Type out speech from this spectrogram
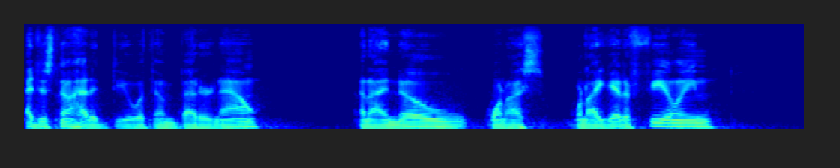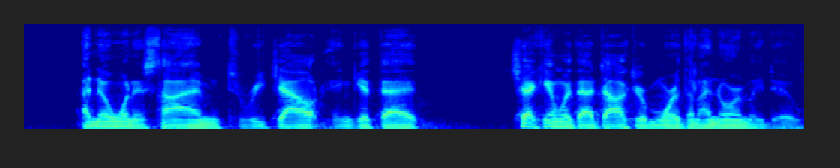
I just know how to deal with them better now. And I know when I, when I get a feeling, I know when it's time to reach out and get that check in with that doctor more than I normally do.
